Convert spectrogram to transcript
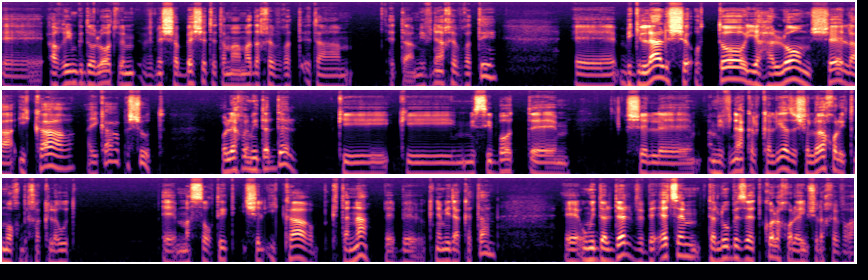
אה, ערים גדולות ומשבשת את המעמד החברתי, את, ה, את המבנה החברתי. אה, בגלל שאותו יהלום של העיקר, העיקר הפשוט, הולך ומדלדל. כי, כי מסיבות אה, של אה, המבנה הכלכלי הזה, שלא יכול לתמוך בחקלאות מסורתית של עיקר קטנה, בקנה מידה קטן, הוא מדלדל, ובעצם תלו בזה את כל החולאים של החברה.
